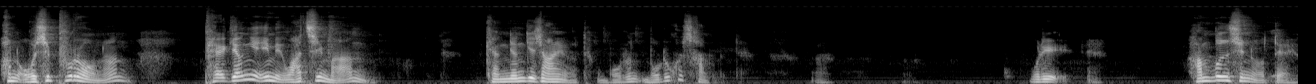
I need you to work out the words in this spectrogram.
한 50%는 폐경이 이미 왔지만 장애 어떻게 모르, 모르고 살는데 어. 우리 한 분씩은 어때요?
